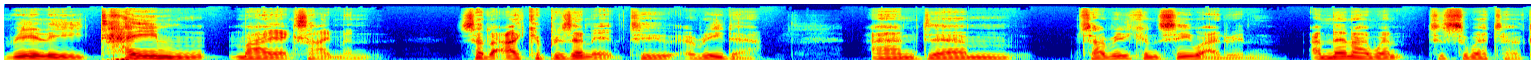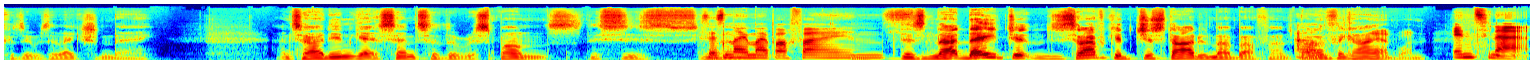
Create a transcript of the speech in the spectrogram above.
really tame my excitement so that I could present it to a reader, and um, so I really couldn't see what I'd written. And then I went to Soweto because it was election day, and so I didn't get a sense of the response. This is there's know, no mobile phones. There's not. They ju- South Africa just started with mobile phones, but oh. I don't oh. think I had one. Internet.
